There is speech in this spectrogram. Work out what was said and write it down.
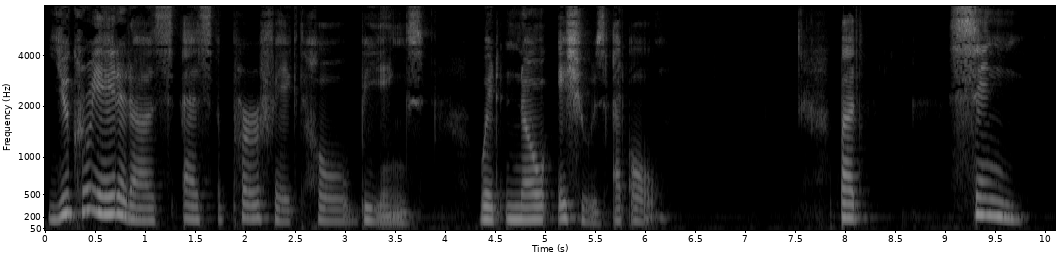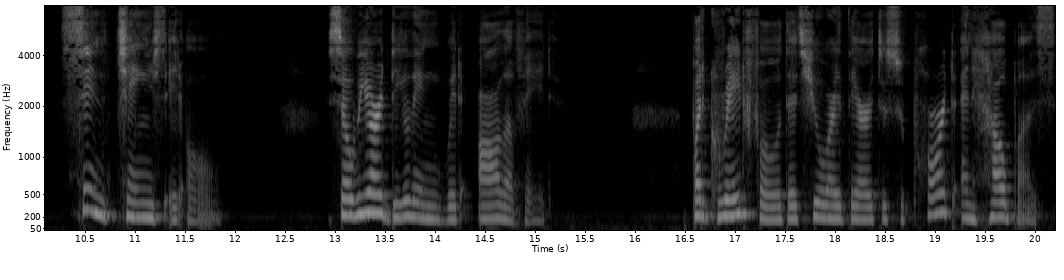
You created us as perfect whole beings with no issues at all. But sin sin changed it all. So we are dealing with all of it. But grateful that you are there to support and help us.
